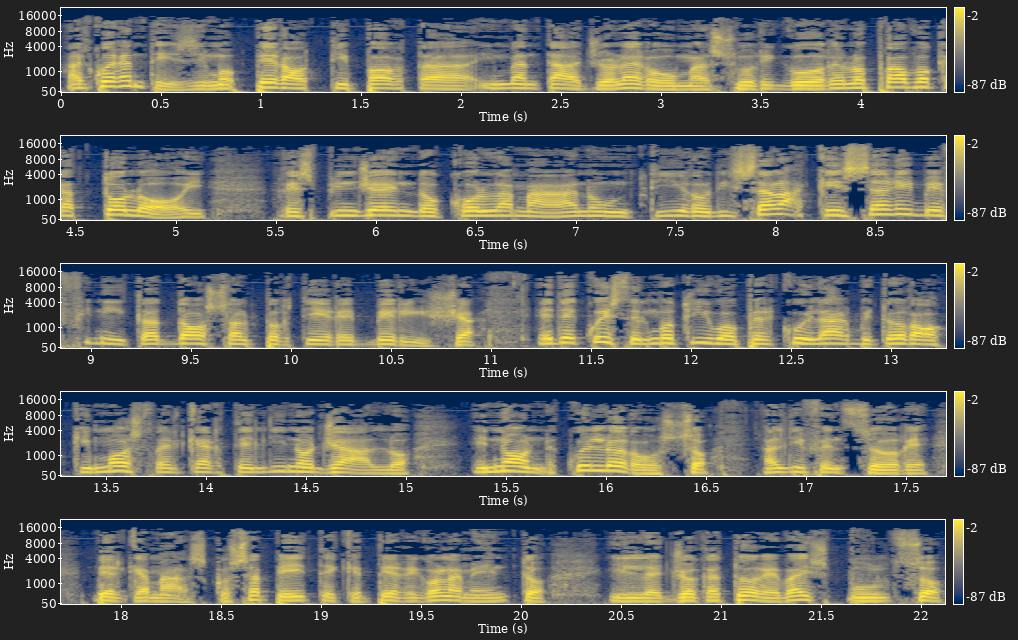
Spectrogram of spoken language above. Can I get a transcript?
Al quarantesimo Perotti porta in vantaggio la Roma su rigore, lo provoca Toloi respingendo con la mano un tiro di Salà che sarebbe finito addosso al portiere Beriscia ed è questo il motivo per cui l'arbitro Rocchi mostra il cartellino giallo e non quello rosso al difensore bergamasco. Sapete che per regolamento il giocatore va espulso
